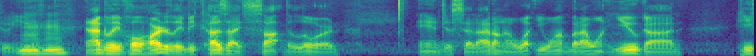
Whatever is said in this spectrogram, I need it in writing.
to you. Mm-hmm. And I believe wholeheartedly because I sought the Lord and just said, I don't know what you want, but I want you, God. He,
